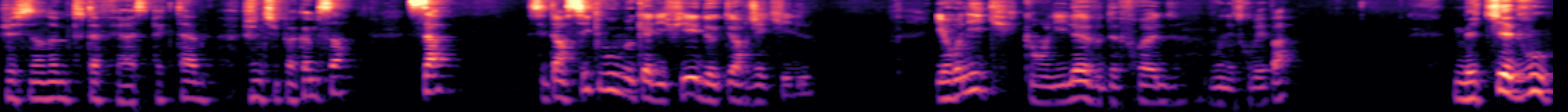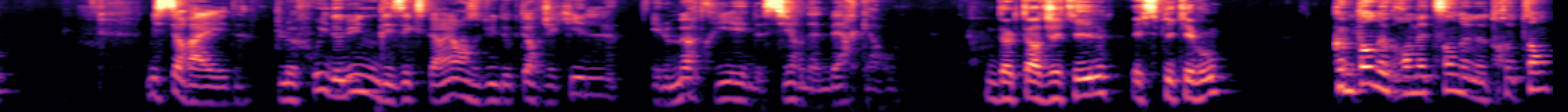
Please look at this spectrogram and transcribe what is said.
je suis un homme tout à fait respectable. Je ne suis pas comme ça. Ça, c'est ainsi que vous me qualifiez, docteur Jekyll Ironique quand on lit l'œuvre de Freud, vous ne trouvez pas? Mais qui êtes-vous? Mr. Hyde, le fruit de l'une des expériences du docteur Jekyll et le meurtrier de Sir Danvers Carreau. Docteur Jekyll, expliquez-vous? Comme tant de grands médecins de notre temps,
